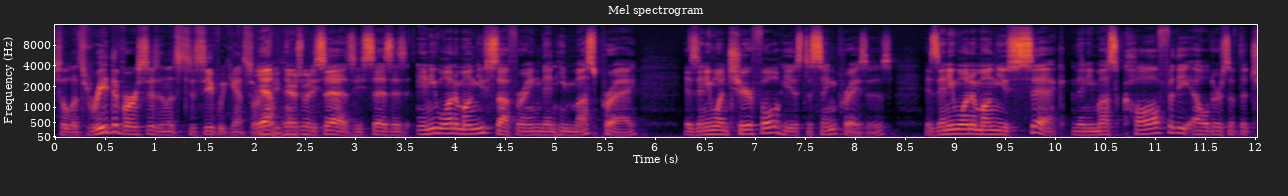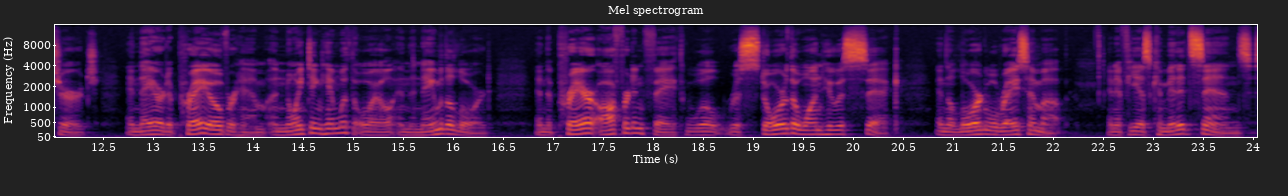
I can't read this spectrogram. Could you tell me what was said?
So let's read the verses and let's just see if we can't start Yeah, people. here's what he says. He says, Is anyone among you suffering? Then he must pray. Is anyone cheerful? He is to sing praises. Is anyone among you sick? Then he must call for the elders of the church, and they are to pray over him, anointing him with oil in the name of the Lord. And the prayer offered in faith will restore the one who is sick, and the Lord will raise him up. And if he has committed sins,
